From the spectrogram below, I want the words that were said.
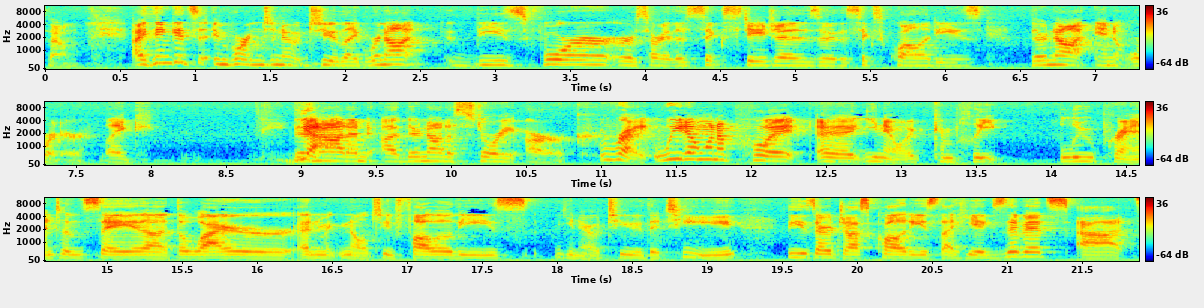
So I think it's important to note too, like we're not these four or sorry, the six stages or the six qualities, they're not in order. Like they're Yeah. not an uh, they're not a story arc. Right. We don't want to put a you know a complete blueprint and say that The Wire and McNulty follow these you know to the T. These are just qualities that he exhibits at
